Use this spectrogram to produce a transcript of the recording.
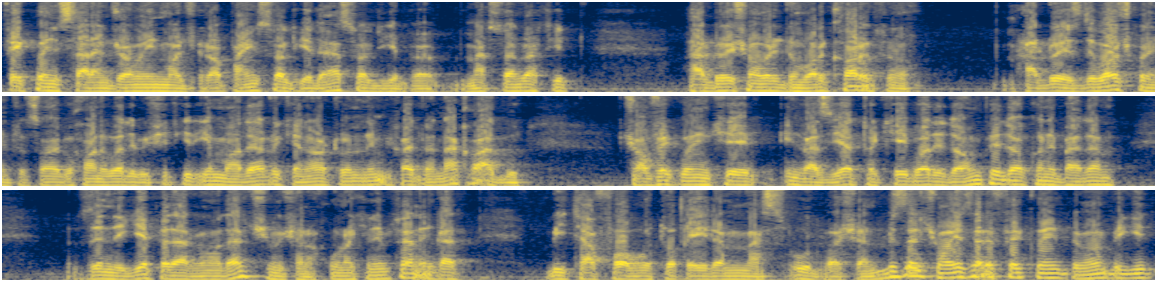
فکر کنید سرانجام این ماجرا پنج سال دیگه ده سال دیگه مخصوصا وقتی هر دوی شما برید دنبال کارتون رو هر دو ازدواج کنید تو صاحب خانواده بشید که دیگه مادر رو کنارتون نمی‌خواد و نخواهد بود. شما فکر کنید که این وضعیت تا کی باید ادامه پیدا کنه بعدم زندگی پدر و مادر چی میشن؟ خونه که نمی‌تونن اینقدر بی تفاوت و غیر مسئول باشن. بذارید شما یه ذره فکر کنید به من بگید.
